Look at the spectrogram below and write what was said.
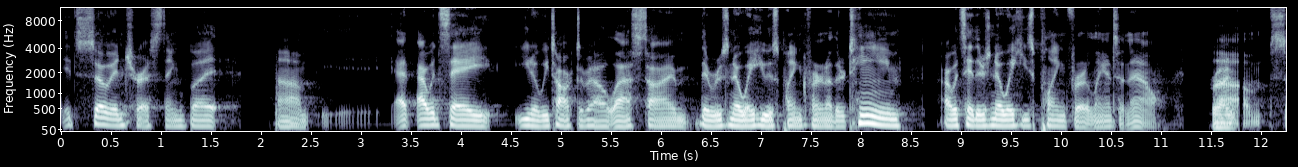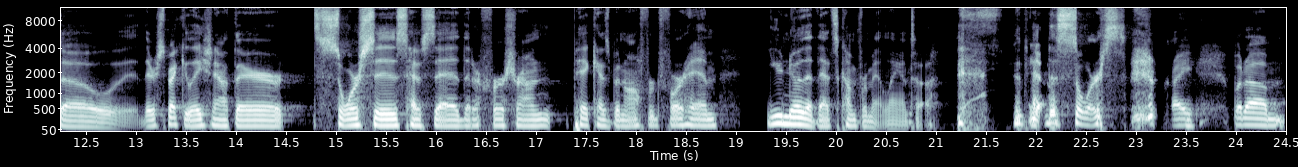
it's so interesting, but um, I would say, you know, we talked about last time, there was no way he was playing for another team. I would say there's no way he's playing for Atlanta now. Right. Um, so there's speculation out there. Sources have said that a first round pick has been offered for him. You know that that's come from Atlanta. yeah. the source, right? But um,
